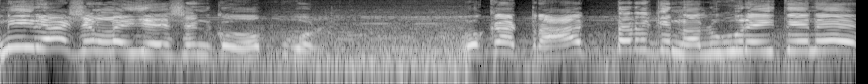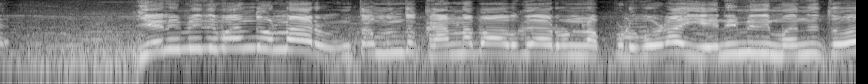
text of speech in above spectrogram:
నీ రేషనలైజేషన్కి ఒప్పుకోండి. ఒక ట్రాక్టర్కి నలుగురైతేనే ఎనిమిది మంది ఉన్నారు. ఇంతకుముందు కన్నబాబు గారు ఉన్నప్పుడు కూడా ఎనిమిది మందితో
